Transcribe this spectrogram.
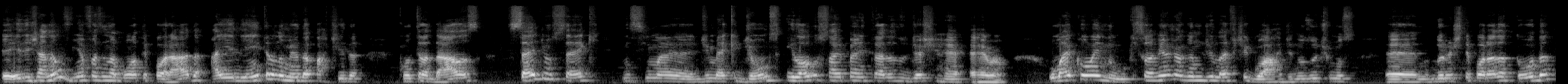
ele já não vinha fazendo uma boa temporada, aí ele entra no meio da partida contra Dallas, cede um sec em cima de Mac Jones e logo sai para a entrada do Josh Aaron. O Michael Enu, que só vinha jogando de left guard nos últimos é, durante a temporada toda,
